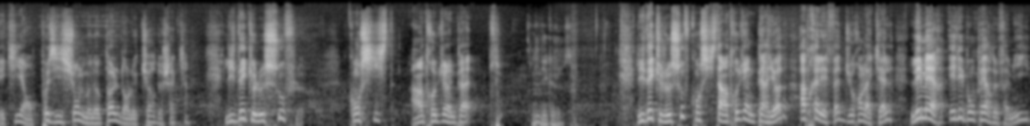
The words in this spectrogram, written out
et qui est en position de monopole dans le cœur de chacun. L'idée que le souffle consiste à introduire une période... L'idée que je. L'idée que je souffle consiste à introduire une période après les fêtes durant laquelle les mères et les bons pères de famille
